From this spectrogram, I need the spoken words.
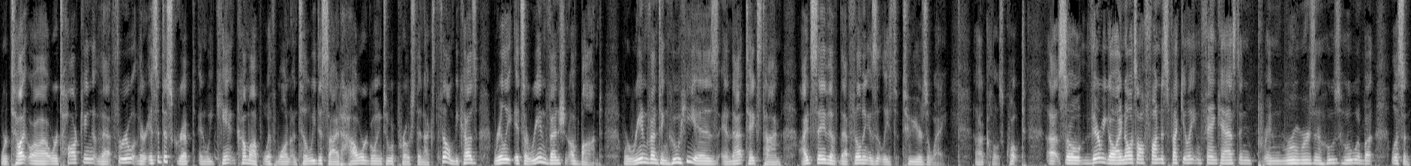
We're ta- uh, we're talking that through. There isn't a script, and we can't come up with one until we decide how we're going to approach the next film. Because really, it's a reinvention of Bond. We're reinventing who he is, and that takes time. I'd say that that filming is at least two years away. Uh, close quote. Uh, so there we go. I know it's all fun to speculate and fan cast and and rumors and who's who, but listen,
